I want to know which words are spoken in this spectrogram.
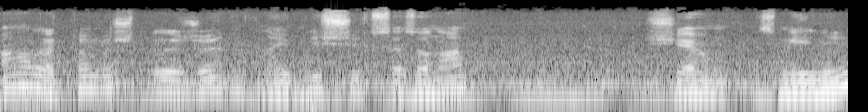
Ale to myślę, że w najbliższych sezonach się zmieni.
